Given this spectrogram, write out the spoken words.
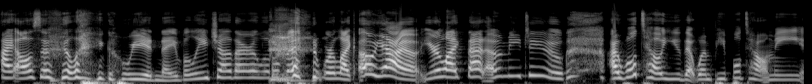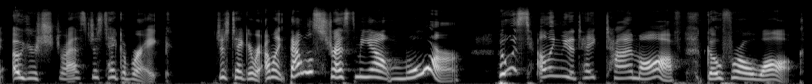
I also feel like we enable each other a little bit. We're like, oh, yeah, you're like that. Oh, me too. I will tell you that when people tell me, oh, you're stressed, just take a break. Just take a break. I'm like, that will stress me out more. Who is telling me to take time off? Go for a walk.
